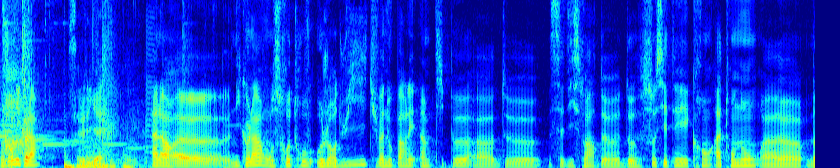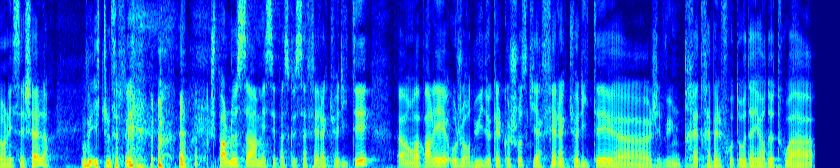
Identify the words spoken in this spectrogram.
Bonjour Nicolas. Salut Gaël. Alors euh, Nicolas, on se retrouve aujourd'hui. Tu vas nous parler un petit peu euh, de cette histoire de, de société écran à ton nom euh, dans les Seychelles. Oui, tout à fait. Je parle de ça, mais c'est parce que ça fait l'actualité. On va parler aujourd'hui de quelque chose qui a fait l'actualité. J'ai vu une très très belle photo d'ailleurs de toi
